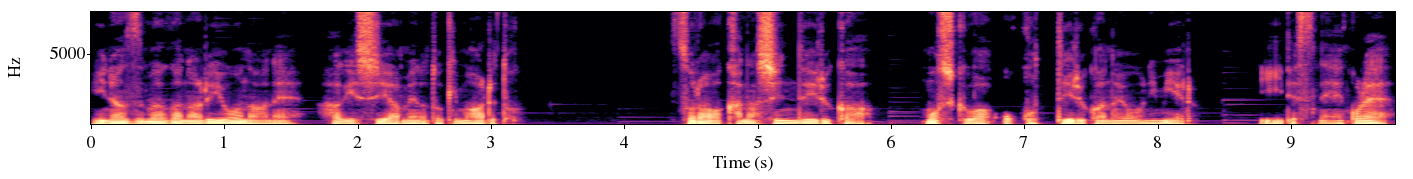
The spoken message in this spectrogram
稲妻が鳴るようなね、激しい雨の時もあると。空は悲しんでいるか、もしくは怒っているかのように見える。いいですね、これ。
